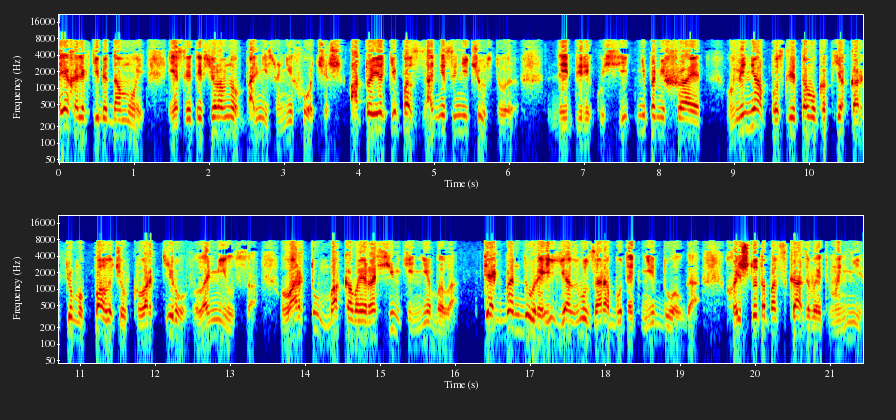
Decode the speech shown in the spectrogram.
Поехали к тебе домой, если ты все равно в больницу не хочешь. А то я типа задницы не чувствую. Да и перекусить не помешает. У меня после того, как я к Артему Палычу в квартиру вломился, во рту маковой росинки не было. Как бандура и язву заработать недолго. Хоть что-то подсказывает мне.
